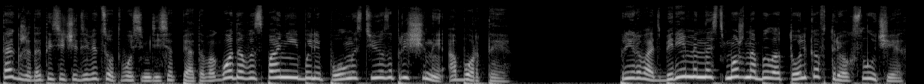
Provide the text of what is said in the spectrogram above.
Также до 1985 года в Испании были полностью запрещены аборты. Прервать беременность можно было только в трех случаях.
